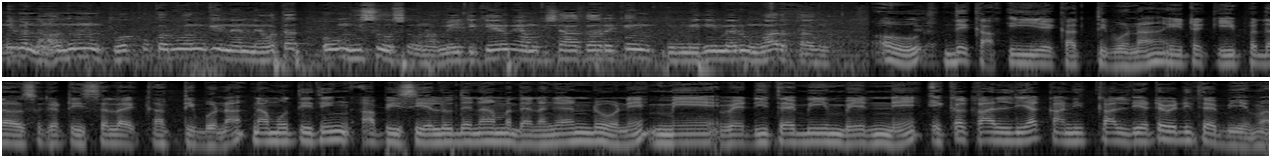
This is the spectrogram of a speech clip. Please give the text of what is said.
ඉතින් නාඳුන තුවක්කුකරුවන්ගේ නැවතත් ඔවුන් හිසෝසවනවා. මේ ටිකේම යම් කිසි ආකාරයකින් මිනිමරුන් වාර්තා වුණා. ඔව් දෙකක් ඊයේ එකක් තිබුණා ඊට කීප දවසකට ඉස්සලා එකක් තිබුණා නමුත් ඉතින් අපි සියලු දෙනාම දැනගන්න ඕනේ මේ වැඩි තැබීම් වෙන්නේ එක කල්ලියක් අනිත් කල්ලියට වැඩි තැබීම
